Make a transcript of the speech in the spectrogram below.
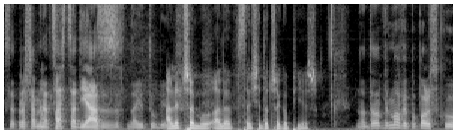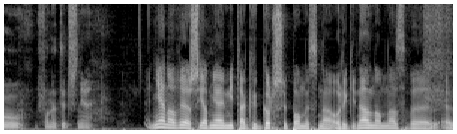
Zapraszamy na Casca Diaz na YouTubie. Ale czemu? Ale w sensie do czego pijesz? No do wymowy po polsku fonetycznie. Nie no, wiesz, ja miałem i tak gorszy pomysł na oryginalną nazwę, e,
